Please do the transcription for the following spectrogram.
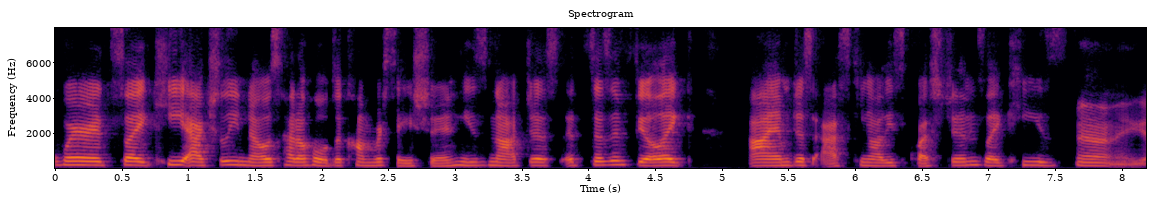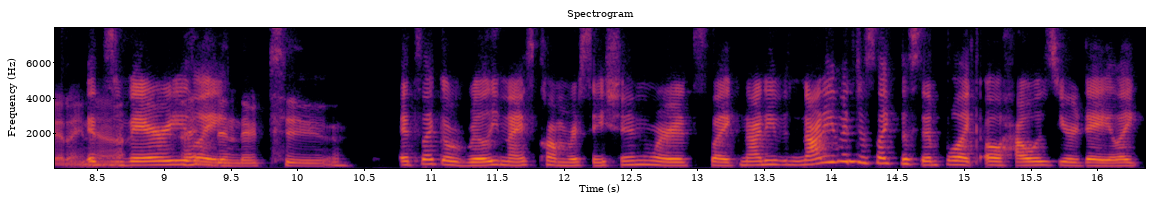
where it's like he actually knows how to hold a conversation. He's not just, it doesn't feel like I am just asking all these questions. Like, he's, Oh my god, I know. it's very I've been like, there too. it's like a really nice conversation where it's like not even, not even just like the simple, like, oh, how was your day? Like,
